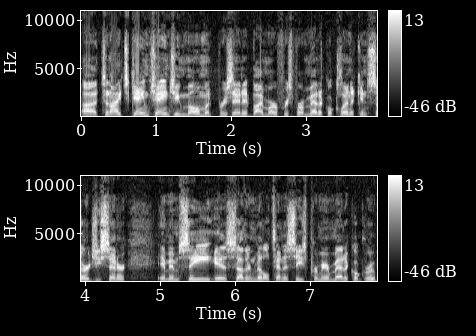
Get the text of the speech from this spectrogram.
Uh, tonight's game-changing moment presented by Murfreesboro Medical Clinic and Surgery Center. MMC is Southern Middle Tennessee's premier medical group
